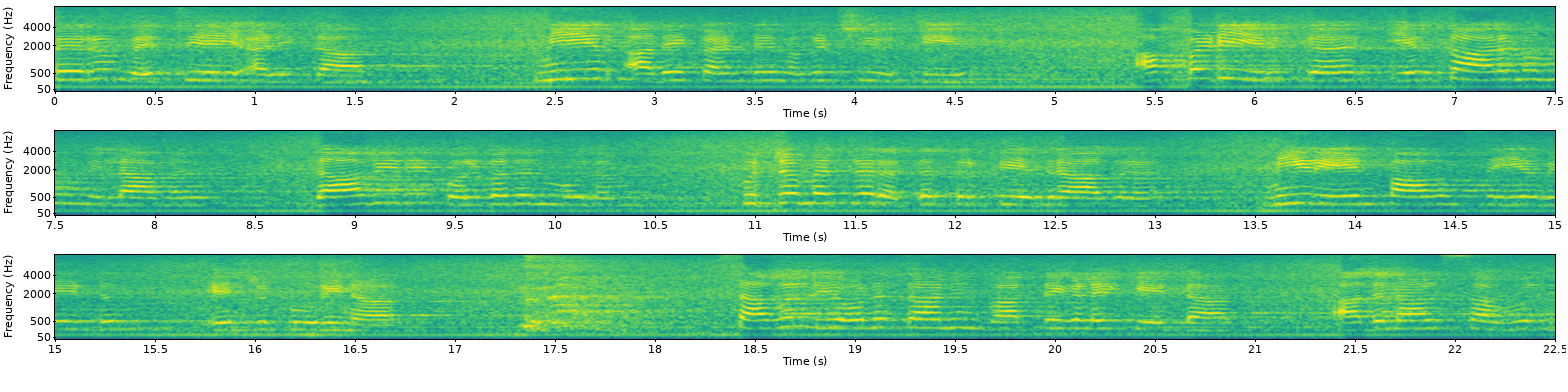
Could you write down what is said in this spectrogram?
பெரும் வெற்றியை அளித்தார். நீர் அதை கண்டு மகிழ்ச்சியுற்றீர். அப்படி இருக்க எக்காரணமும் இல்லாமல் தாவீதை கொல்வதன் மூலம் குற்றமற்ற இரத்தத்திற்கு எதிராக நீர் ஏன் பாவம் செய்ய வேண்டும் என்று கூறினார். சவுல் யோனத்தானின் வார்த்தைகளை கேட்டார். அதனால் சவுல்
